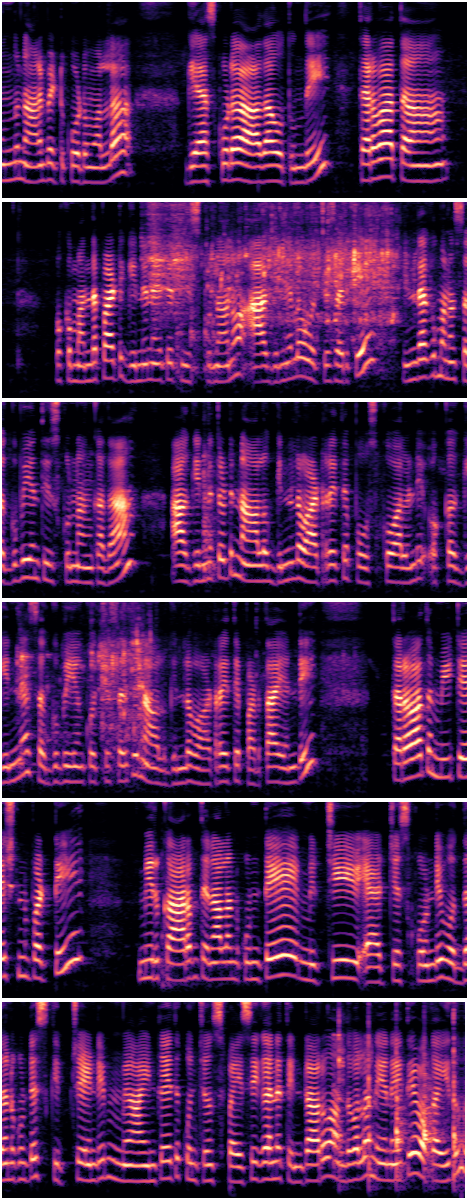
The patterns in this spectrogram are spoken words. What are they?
ముందు నానబెట్టుకోవడం వల్ల గ్యాస్ కూడా ఆదా అవుతుంది. తర్వాత ఒక మందపాటి గిన్నెనైతే తీసుకున్నాను. ఆ గిన్నెలో వచ్చేసరికి ఇందాక మనం సగ్గుబియ్యం తీసుకున్నాం కదా ఆ గిన్నెతోటి నాలుగు గిన్నెల వాటర్ అయితే పోసుకోవాలండి. ఒక గిన్నె సగ్గుబియ్యంకి వచ్చేసరికి నాలుగు గిన్నెల వాటర్ అయితే పడతాయండి. తర్వాత మీ టేస్ట్ని బట్టి మీరు కారం తినాలనుకుంటే మిర్చి యాడ్ చేసుకోండి. వద్దనుకుంటే స్కిప్ చేయండి. మా ఇంట్లో అయితే కొంచెం స్పైసీగానే తింటారు. అందువల్ల నేనైతే ఒక ఐదు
